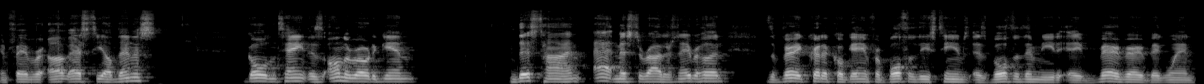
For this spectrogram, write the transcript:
in favor of STL Dennis. Golden Taint is on the road again, this time at Mr. Rogers' neighborhood. It's a very critical game for both of these teams as both of them need a very, very big win.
